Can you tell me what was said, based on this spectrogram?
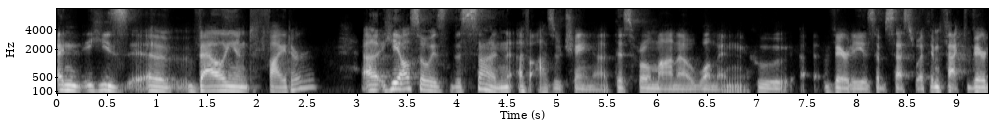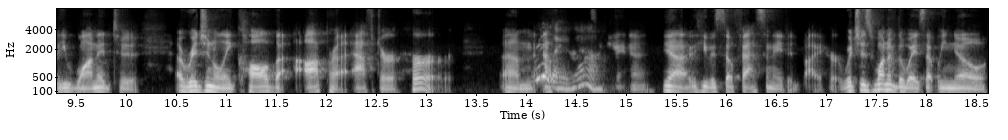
And he's a valiant fighter. Uh, he also is the son of Azucena, this Romana woman who uh, Verdi is obsessed with. In fact, Verdi wanted to originally call the opera after her um, really? Yeah. Yeah. He was so fascinated by her, which is one of the ways that we know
